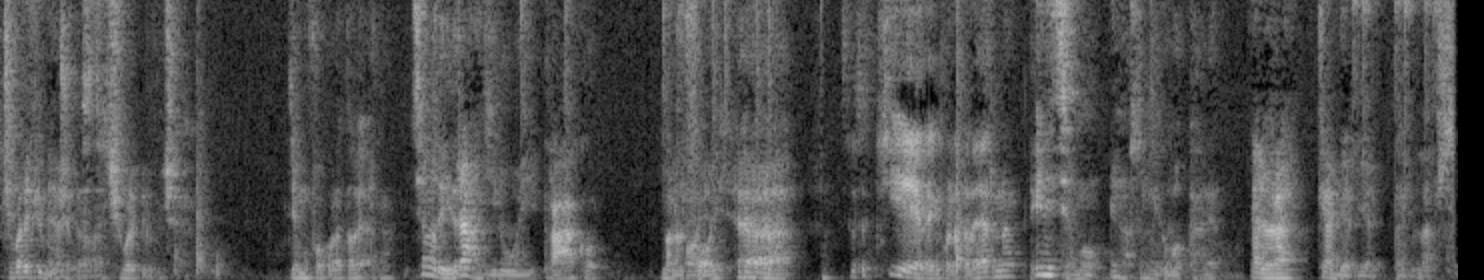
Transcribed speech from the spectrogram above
Ci vuole più luce però. eh. Ci vuole più luce. Diamo fuoco alla taverna. Siamo dei draghi noi. Draco. Malfoy. Malfoy. Cosa c'era in quella taverna? E iniziamo il nostro amico boccale. E allora, che abbia via il timelapse.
